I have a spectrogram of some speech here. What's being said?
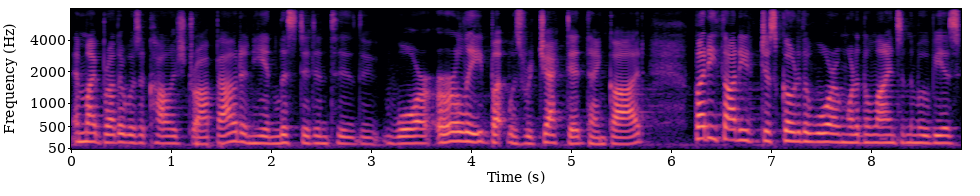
And my brother was a college dropout and he enlisted into the war early but was rejected, thank God. But he thought he'd just go to the war, and one of the lines in the movie is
